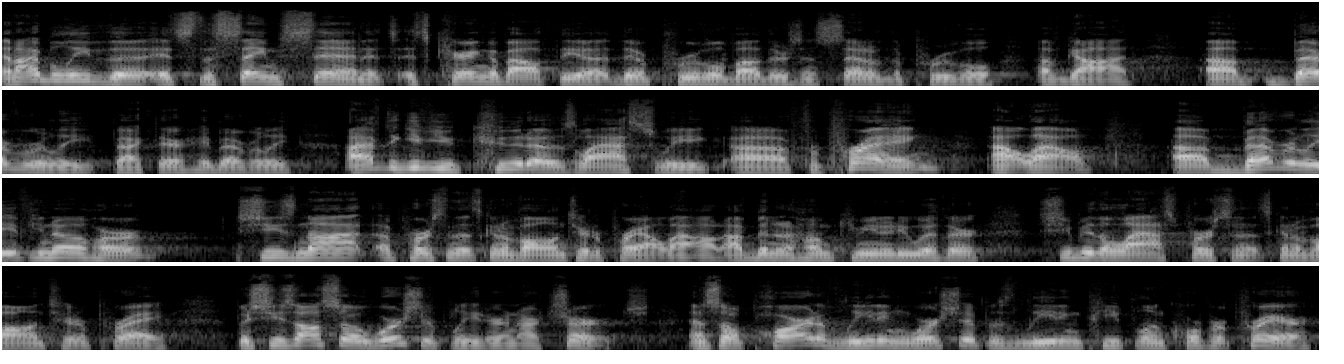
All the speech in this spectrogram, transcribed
And I believe that it's the same sin. It's, it's caring about the, uh, the approval of others instead of the approval of God. Uh, Beverly, back there, hey Beverly, I have to give you kudos last week uh, for praying out loud. Uh, Beverly, if you know her, she's not a person that's going to volunteer to pray out loud. I've been in a home community with her. She'd be the last person that's going to volunteer to pray. But she's also a worship leader in our church. And so part of leading worship is leading people in corporate prayer.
